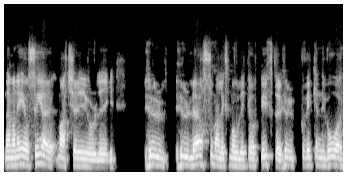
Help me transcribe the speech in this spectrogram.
När man är och ser matcher i Euroleague, hur, hur löser man liksom olika uppgifter? Hur, på vilken nivå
